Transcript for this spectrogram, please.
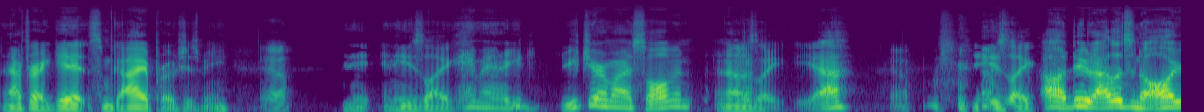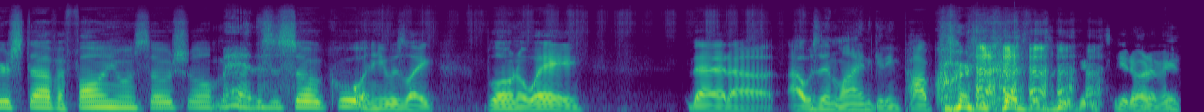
and after I get it, some guy approaches me Yeah. and, he, and he's like, "Hey man, are you are you Jeramiah Solven?" And I was like, "Yeah." Yeah. He's like, "Oh, dude, I listen to all your stuff. I follow you on social. Man, this is so cool." And he was like blown away that uh, I was in line getting popcorn to the movies. You know what I mean?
